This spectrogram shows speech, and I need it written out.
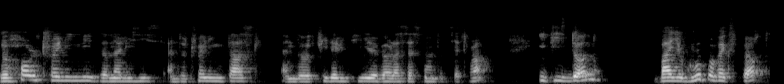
the whole training needs analysis and the training task and the fidelity level assessment, etc., it is done by a group of experts.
